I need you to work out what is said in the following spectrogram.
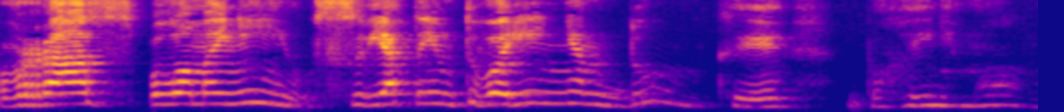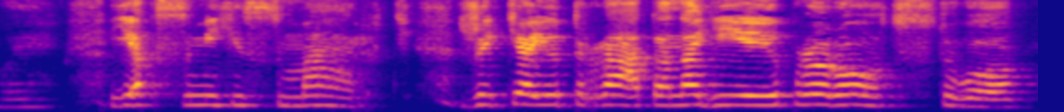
враз пломенів святим творінням думки, богині мови, як сміх і смерть, життя й утрата, надією пророцтво,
